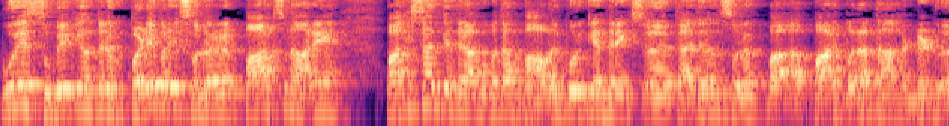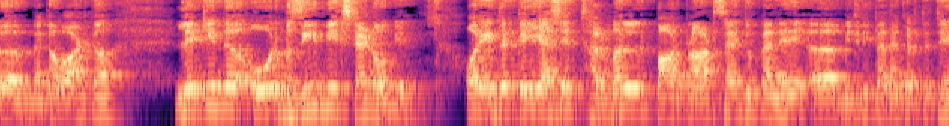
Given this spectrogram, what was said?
पूरे सूबे के अंदर बड़े बड़े सोलर पार्क बना रहे हैं। पाकिस्तान के अंदर आपको पता, भावलपुर के अंदर एक काजल सोलर पार्क बना था हंड्रेड मेगावाट का। लेकिन और मजीद भी एक्सटेंड होंगे। और इधर कई ऐसे थर्मल पावर प्लांट्स हैं जो पहले बिजली पैदा करते थे।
